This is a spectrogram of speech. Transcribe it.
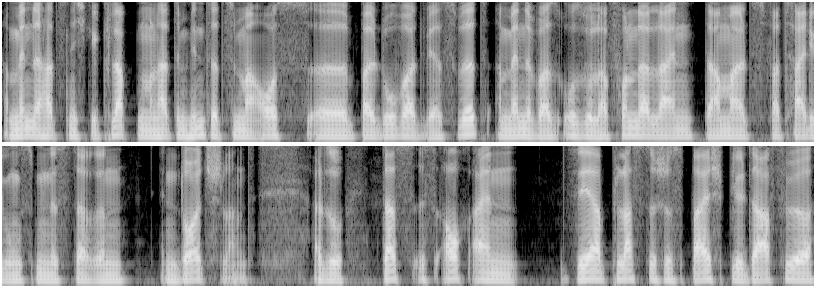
Am Ende hat es nicht geklappt. Man hat im Hinterzimmer ausbaldowert, äh, wer es wird. Am Ende war es Ursula von der Leyen, damals Verteidigungsministerin in Deutschland. Also das ist auch ein sehr plastisches Beispiel dafür,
